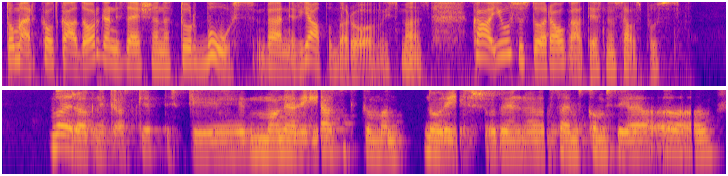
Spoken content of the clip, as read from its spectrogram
tomēr kaut kāda organizēšana tur būs. Bērni ir jāpabaro vismaz. Kā jūs uz to raugāties no savas puses? Vairāk nekā skeptiski. Man arī jāsaka, ka man no rīta šodien uh, saimnes komisijā, uh,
